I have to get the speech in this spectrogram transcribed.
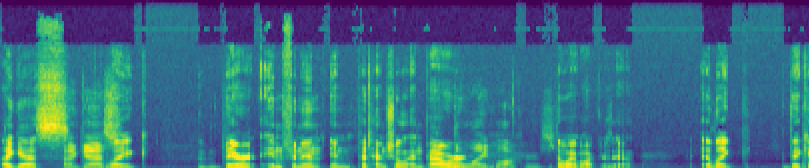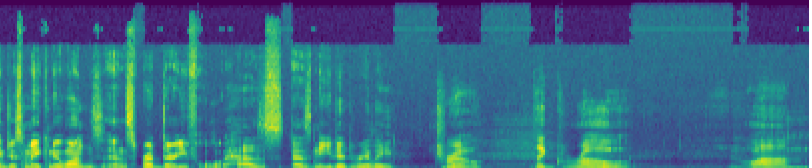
I guess. I guess. Like they're infinite in potential and power. The. White Walkers. The White Walkers, yeah. And, like they can just make new ones and spread their evil as as needed, really. True. They grow. Um,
